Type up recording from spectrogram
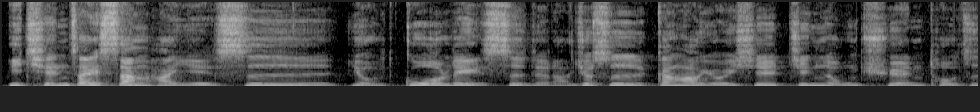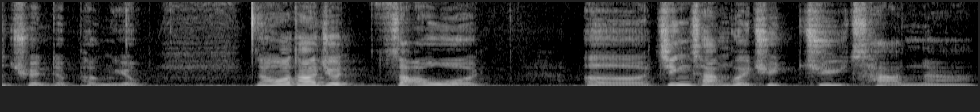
以前在上海也是有过类似的啦，就是刚好有一些金融圈、投资圈的朋友，然后他就找我，呃，经常会去聚餐呐、啊。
